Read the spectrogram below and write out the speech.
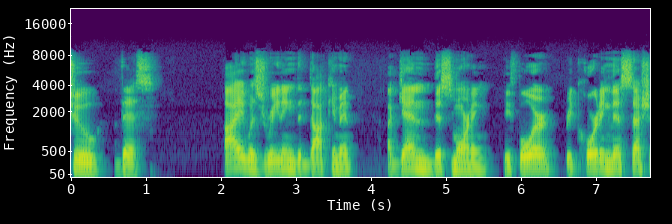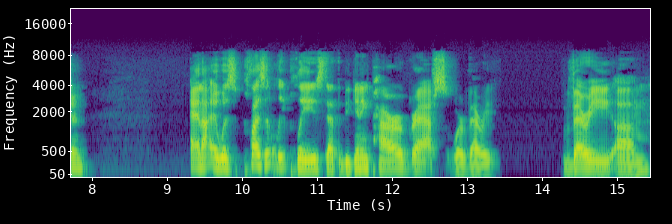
to this. I was reading the document again this morning before recording this session. And I was pleasantly pleased that the beginning paragraphs were very, very um,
